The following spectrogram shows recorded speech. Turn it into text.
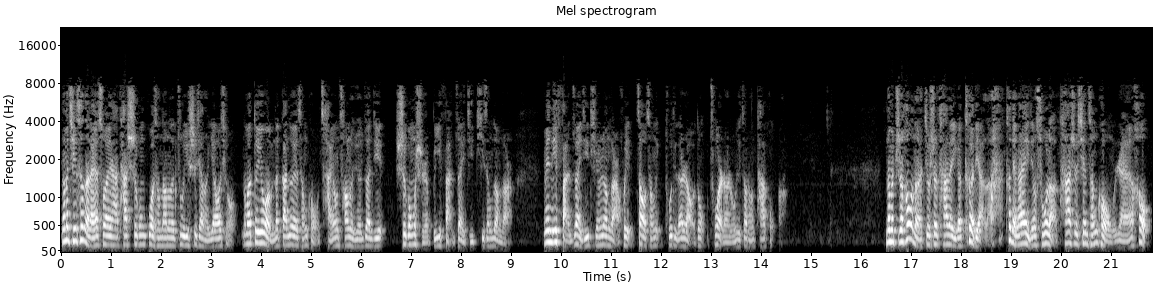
那么其次呢，来说一下它施工过程当中的注意事项和要求。那么对于我们的干作业层孔，采用长螺旋钻机施工时，不宜反钻以及提升钻杆，因为你反钻以及提升钻杆会造成土体的扰动，从而呢容易造成塌孔啊。那么之后呢，就是它的一个特点了。特点刚才已经说了，它是先成孔，然后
